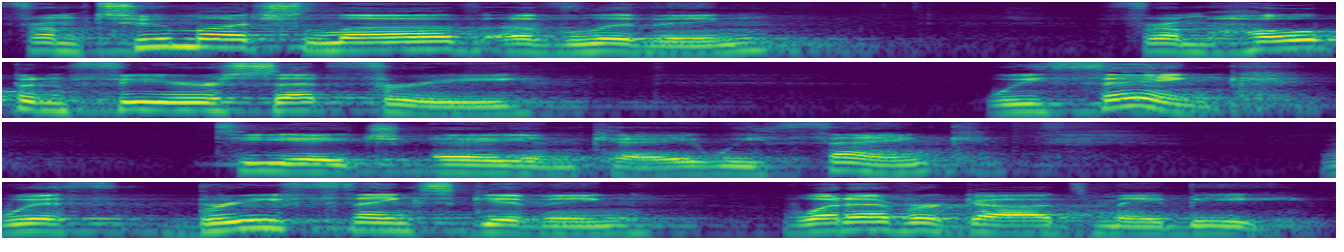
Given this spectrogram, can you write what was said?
From too much love of living, from hope and fear set free, we think, T H A N K, we thank, with brief thanksgiving, whatever God's may be.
